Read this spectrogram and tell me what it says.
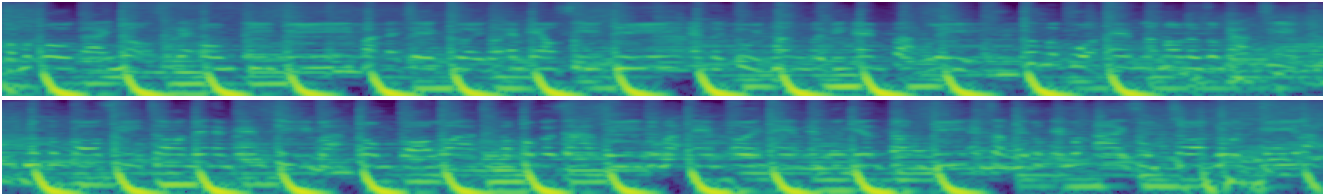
có một cô gái nhỏ sẽ ôm tivi bạn lại chê cười nói em LCD em thấy tủi thân bởi vì em phản lì. Ước mơ của em là mau lớn giống các chị luôn không có gì cho nên em khen chị. Và không có loa, thì nó không có ra gì. Nhưng mà em ơi, em em cứ yên tâm đi. Em chẳng hề lúc em mất ai dù cho đôi khi là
